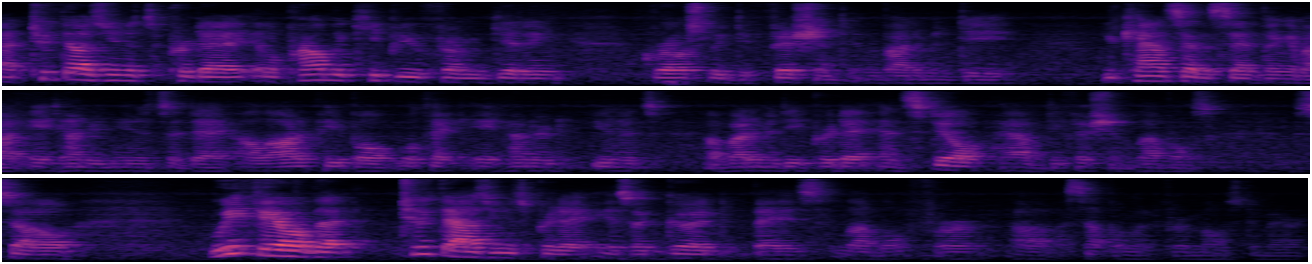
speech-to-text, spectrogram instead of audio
at 2,000 units per day, it'll probably keep you from getting grossly deficient in vitamin D. You can't say the same thing about 800 units a day. A lot of people will take 800 units of vitamin D per day and still have deficient levels. So we feel that 2,000 units per day is a good base level for uh, a supplement for most Americans.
